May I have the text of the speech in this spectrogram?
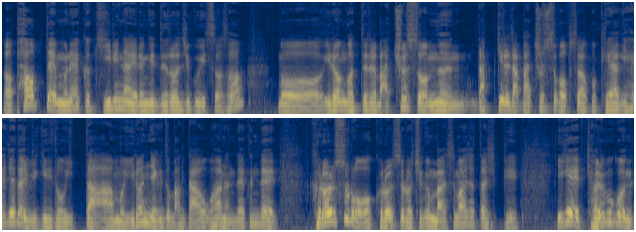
어, 파업 때문에 그 길이나 이런 게 늘어지고 있어서 뭐 이런 것들을 맞출 수 없는 납기를 다 맞출 수가 없어갖고 계약이 해제될 위기도 있다. 뭐 이런 얘기도 막 나오고 하는데 근데 그럴수록 그럴수록 지금 말씀하셨다시피 이게 결국은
